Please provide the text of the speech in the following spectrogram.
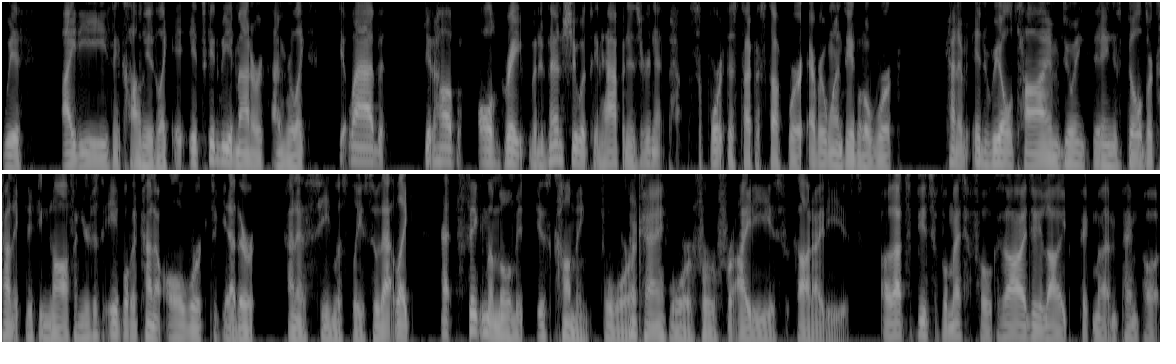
with IDEs and cloud. Like it, it's going to be a matter of time where like GitLab, GitHub, all great, but eventually what's going to happen is you're going to support this type of stuff where everyone's able to work kind of in real time, doing things, builds are kind of kicking off, and you're just able to kind of all work together kind of seamlessly. So that like that Figma moment is coming for okay. for for for IDEs for cloud IDEs. Oh, that's a beautiful metaphor because I do like Figma and Penpot.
